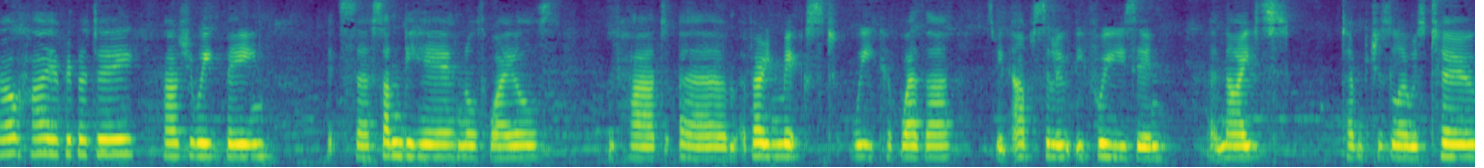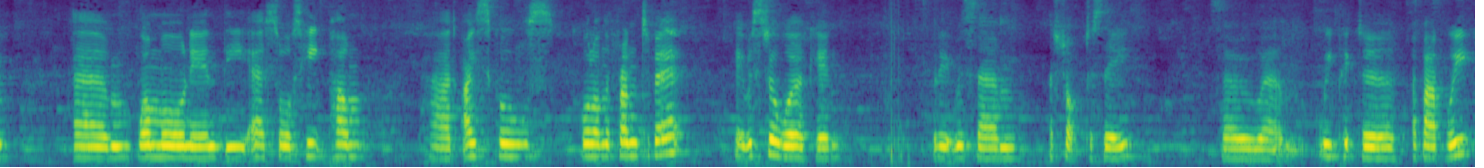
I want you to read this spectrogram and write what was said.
Well, hi everybody. How's your week been? It's uh, Sunday here in North Wales. We've had um, a very mixed week of weather. It's been absolutely freezing at night, temperatures low as 2. Um, one morning the air source heat pump had icicles all on the front of it. It was still working, but it was um, a shock to see. So um, we picked a, a, bad week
